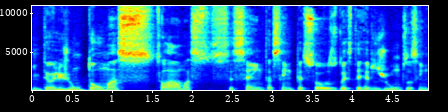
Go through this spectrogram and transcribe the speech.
Então ele juntou umas, sei lá, umas 60, 100 pessoas, os dois terreiros juntos, assim,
